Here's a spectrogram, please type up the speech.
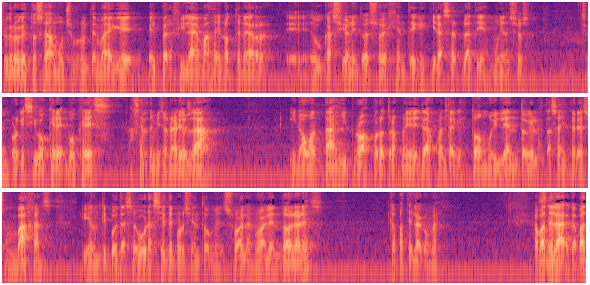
yo creo que esto se da mucho por un tema de que el perfil, además de no tener eh, educación y todo eso, es gente que quiere hacer plata y es muy ansiosa. Sí. Porque si vos querés, vos querés hacerte millonario ya y no aguantás y probás por otros medios y te das cuenta que es todo muy lento, que las tasas de interés son bajas y viene un tipo que te asegura 7% mensual, anual en dólares, capaz te la comes. Capaz, Sí. te la, capaz,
